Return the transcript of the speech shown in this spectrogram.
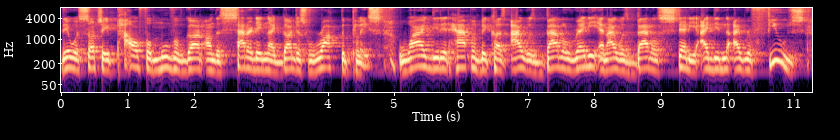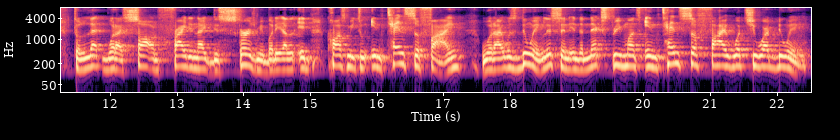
There was such a powerful move of God on the Saturday night. God just rocked the place. Why did it happen? Because I was battle ready and I was battle steady. I didn't. I refused to let what I saw on Friday night discourage me, but it it caused me to intensify what I was doing. Listen, in the next three months, intensify what you are doing.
